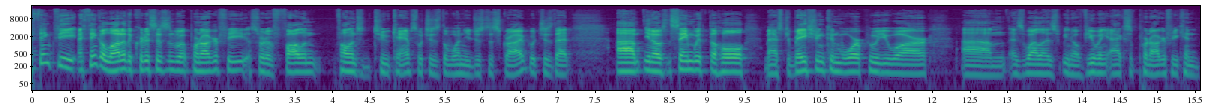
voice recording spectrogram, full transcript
think the I think a lot of the criticisms about pornography sort of fallen fall into two camps, which is the one you just described, which is that um, you know same with the whole masturbation can warp who you are, um, as well as you know viewing acts of pornography can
